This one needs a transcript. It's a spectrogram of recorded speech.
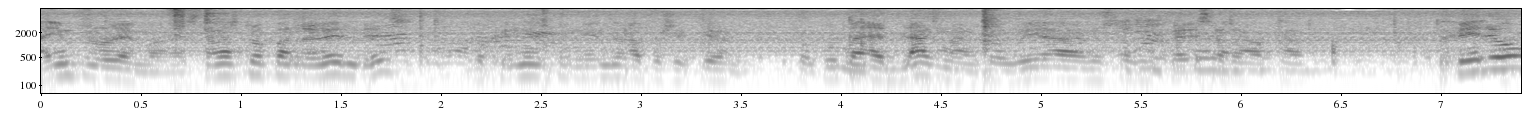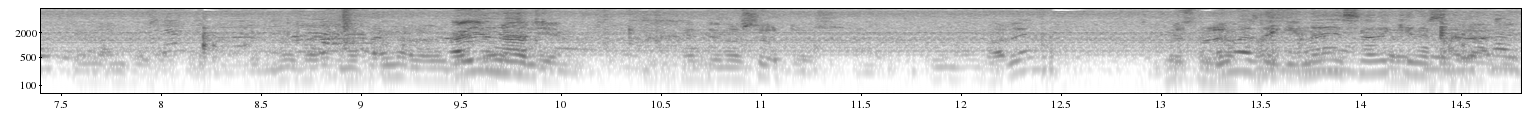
Hay un problema. Están las tropas rebeldes cogiendo y defendiendo una posición. Por culpa del Blackman, que obliga a nuestras mujeres a trabajar. Pero hay un alien entre nosotros, ¿vale? El problema es de que nadie sabe quién es el alien,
